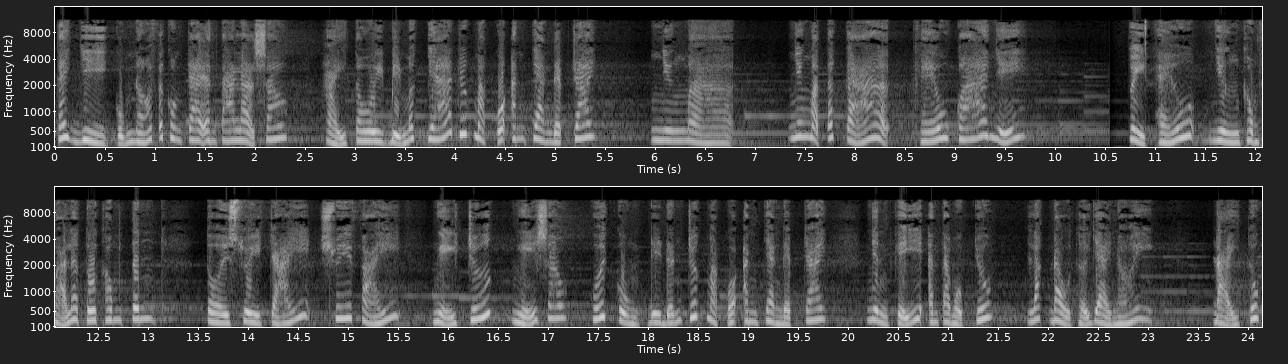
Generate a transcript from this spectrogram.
cái gì cũng nói với con trai anh ta là sao? Hại tôi bị mất giá trước mặt của anh chàng đẹp trai. Nhưng mà nhưng mà tất cả khéo quá nhỉ? Tùy khéo nhưng không phải là tôi không tin, Tôi suy trái, suy phải, nghĩ trước, nghĩ sau, cuối cùng đi đến trước mặt của anh chàng đẹp trai, nhìn kỹ anh ta một chút, lắc đầu thở dài nói: "Đại thúc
